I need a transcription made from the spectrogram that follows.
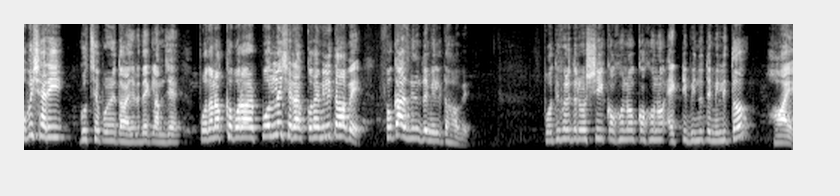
অভিসারী গুচ্ছে পরিণত হয়, যেটা দেখলাম যে প্রধান অক্ষ বরাবর পড়লে সেটা কোথায় মিলিত হবে? ফোকাস বিন্দুতে মিলিত হবে। প্রতিফলিত রশ্মি কখনো কখনো একটি বিন্দুতে মিলিত হয়।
